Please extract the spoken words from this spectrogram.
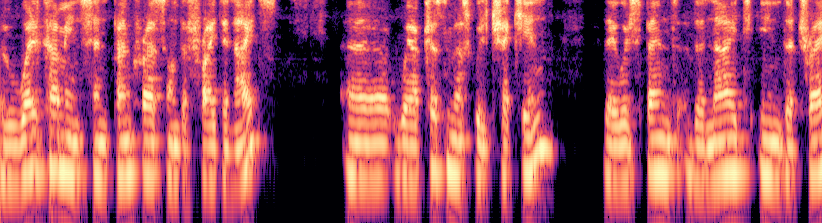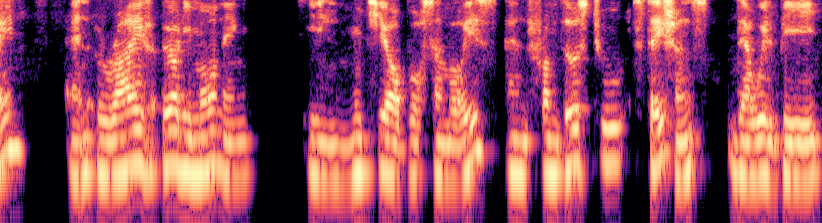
uh, welcome in St Pancras on the Friday nights, uh, where customers will check in. They will spend the night in the train and arrive early morning in Moûtiers or Bourg-Saint-Maurice. And from those two stations, there will be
